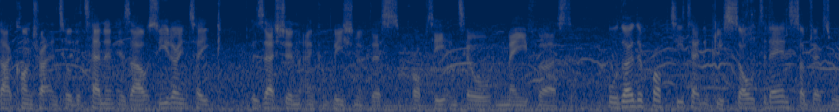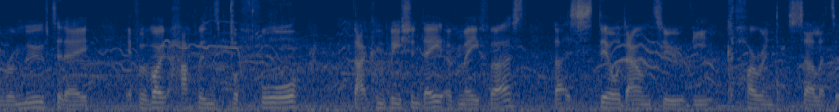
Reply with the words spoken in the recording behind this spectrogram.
that contract until the tenant is out. So you don't take possession and completion of this property until May 1st. Although the property technically sold today and subjects were removed today, if a vote happens before that completion date of May 1st, that is still down to the current seller to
